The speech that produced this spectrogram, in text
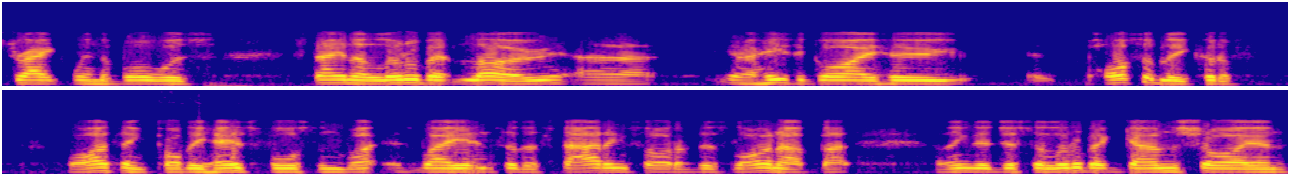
straight when the ball was staying a little bit low. Uh, you know, he's a guy who possibly could have, I think probably has forced his way into the starting side of this lineup, but I think they're just a little bit gun shy and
